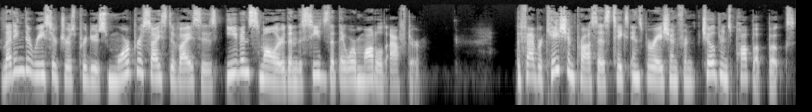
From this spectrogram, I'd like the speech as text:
letting the researchers produce more precise devices even smaller than the seeds that they were modeled after. The fabrication process takes inspiration from children's pop-up books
